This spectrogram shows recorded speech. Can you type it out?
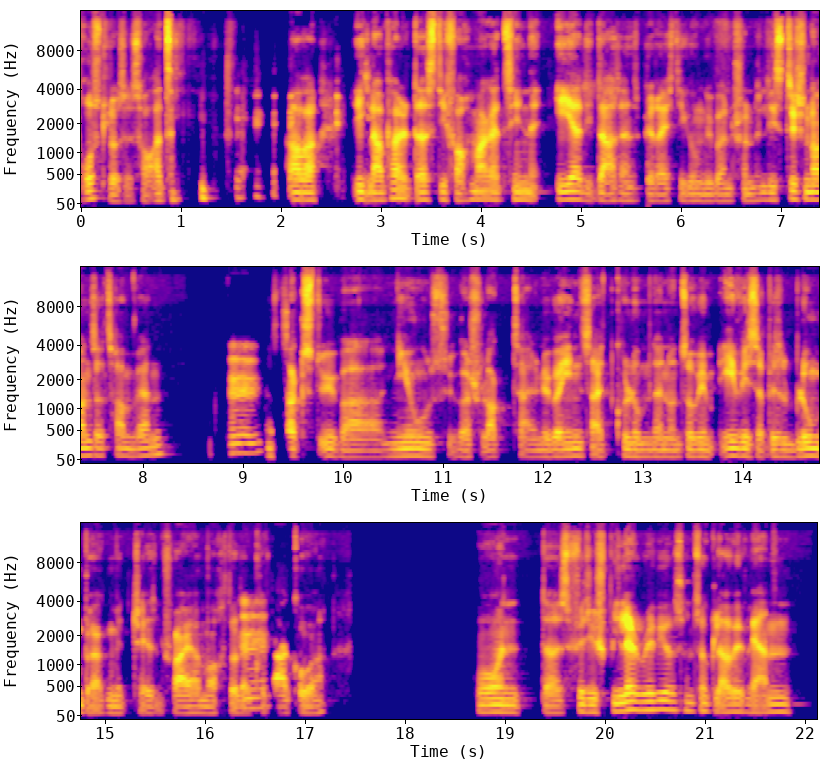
trostlos ist hart. Aber ich glaube halt, dass die Fachmagazine eher die Daseinsberechtigung über einen journalistischen Ansatz haben werden. Mhm. Das sagst über News, über Schlagzeilen, über Inside-Kolumnen und so, wie eh wie es ein bisschen Bloomberg mit Jason Schreier macht oder Mhm. Kotaku. Und das für die Spiele-Reviews und so, glaube ich, werden,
